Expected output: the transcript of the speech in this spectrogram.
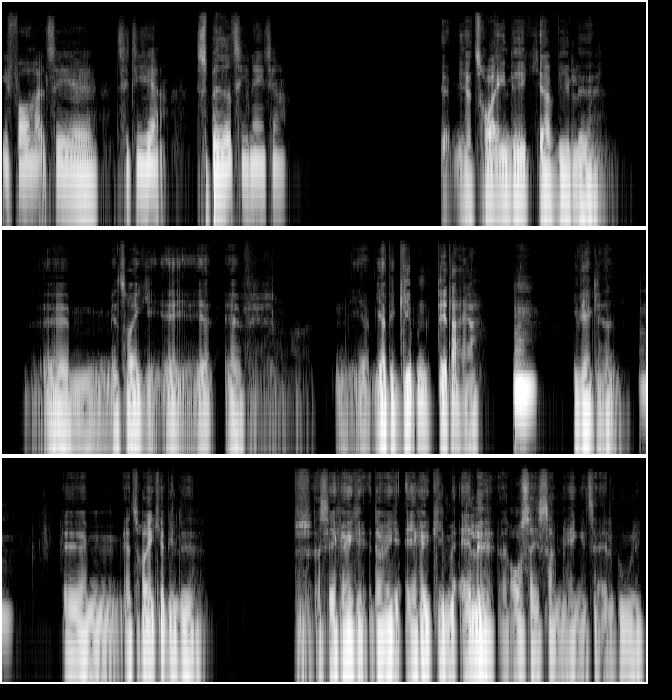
i forhold til, øh, til de her spæde teenager? Jeg, jeg tror egentlig ikke, jeg ville... Øh, jeg tror ikke... Jeg, jeg, jeg, jeg, jeg vil give dem det, der er. Mm. I virkeligheden. Mm. Øh, jeg tror ikke, jeg ville altså jeg kan jo ikke, der er jo ikke, jeg kan jo ikke give dem alle årsagssammenhænge til alt muligt,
